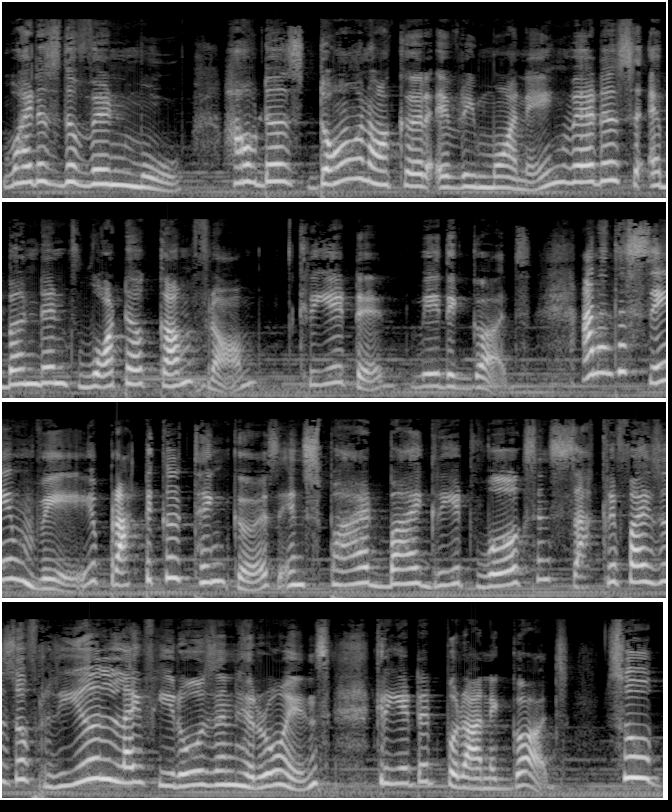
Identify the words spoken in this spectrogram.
why does the wind move? How does dawn occur every morning? Where does abundant water come from? Created Vedic gods. And in the same way, practical thinkers inspired by great works and sacrifices of real life heroes and heroines created Puranic gods so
